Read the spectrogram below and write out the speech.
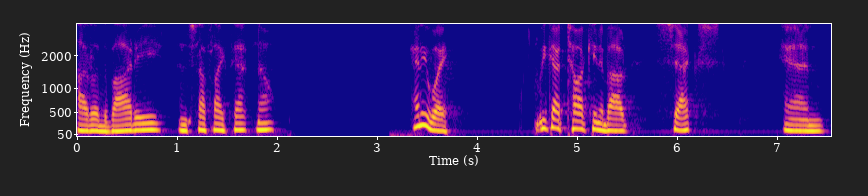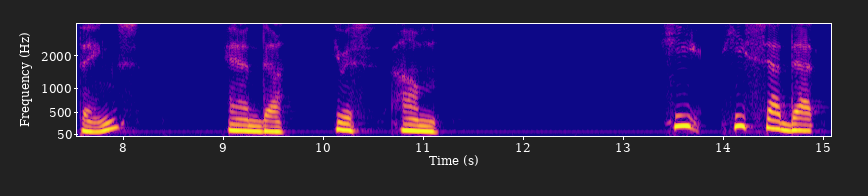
out of the body and stuff like that. No. Anyway, we got talking about sex and things, and uh, he was um, he he said that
